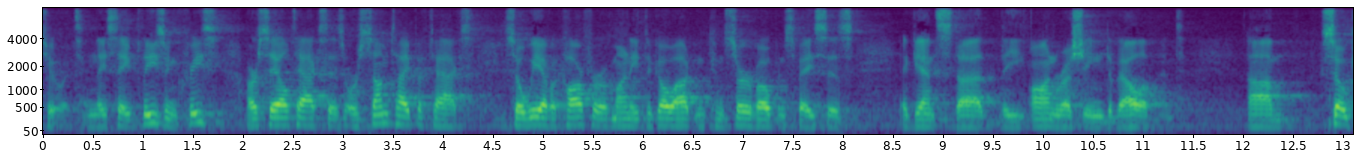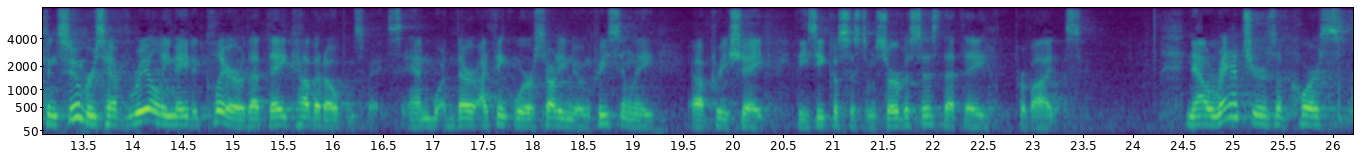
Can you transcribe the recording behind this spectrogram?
to it. And they say, please increase our sale taxes or some type of tax so we have a coffer of money to go out and conserve open spaces against uh, the onrushing development. Um, so consumers have really made it clear that they covet open space. And I think we're starting to increasingly appreciate these ecosystem services that they provide us. Now, ranchers, of course,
